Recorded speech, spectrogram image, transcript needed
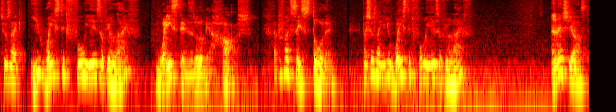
She was like, You wasted four years of your life? Wasted is a little bit harsh. I prefer to say stolen. But she was like, You wasted four years of your life? And then she asked,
